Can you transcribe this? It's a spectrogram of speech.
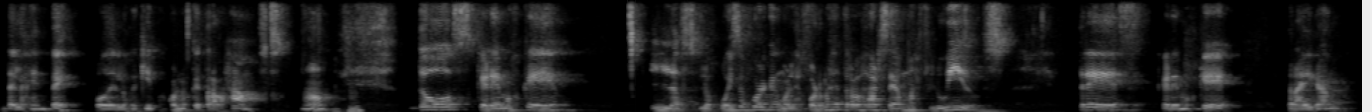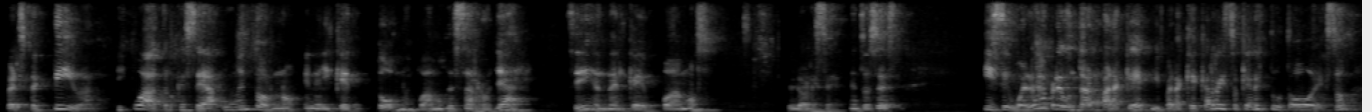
de la gente o de los equipos con los que trabajamos, ¿no? Dos, queremos que los, los ways of working o las formas de trabajar sean más fluidos. Tres, queremos que traigan perspectiva y cuatro, que sea un entorno en el que todos nos podamos desarrollar, ¿sí? En el que podamos florecer. Entonces, y si vuelves a preguntar para qué y para qué carrizo quieres tú todo eso,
